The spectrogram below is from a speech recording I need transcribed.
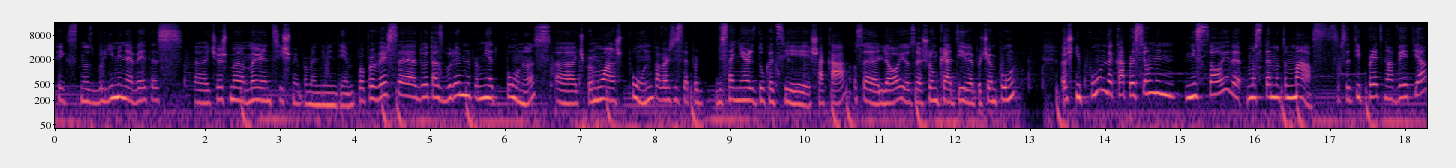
fiks në zbulimin e vetes që është më më i rëndësishmi për mendimin tim. Po përveç se duhet ta zbulojmë nëpërmjet punës, që për mua është punë, pavarësisht se për disa njerëz duket si shaka ose lojë ose shumë kreative për të qenë punë, është një punë dhe ka presionin njësoj dhe mos them më të madh, sepse ti pret nga vetja,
